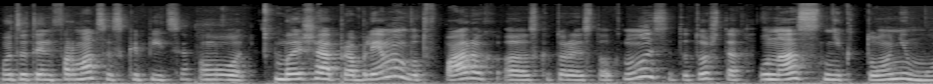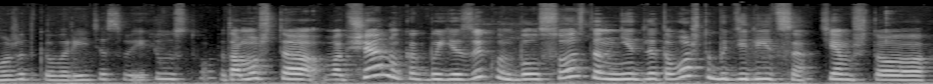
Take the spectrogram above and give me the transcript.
вот эта информация скопиться. Вот. Большая проблема вот в парах, э, с которой я столкнулась, это то, что у нас никто не может говорить о своих чувствах. Потому что вообще, ну как бы язык, он был был создан не для того, чтобы делиться тем, что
